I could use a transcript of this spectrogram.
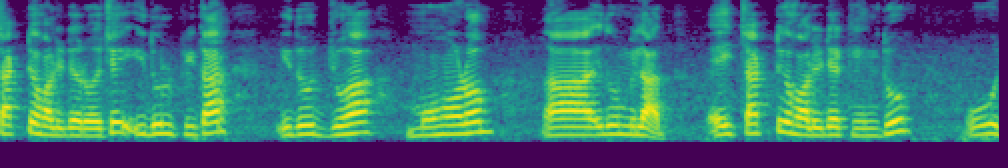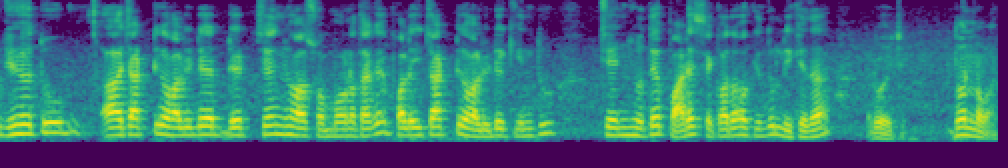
চারটে হলিডে রয়েছে ঈদ উল ফিতার ঈদ উল জুহা মোহরম আহ, ঈদ উল মিলাদ। এই চারটি হলিডে কিন্তু ও যেহেতু চারটি হলিডে ডেট চেঞ্জ হওয়ার সম্ভাবনা থাকে ফলে এই চারটি হলিডে কিন্তু চেঞ্জ হতে পারে সে কথাও কিন্তু লিখে দেওয়া রয়েছে। ধন্যবাদ।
